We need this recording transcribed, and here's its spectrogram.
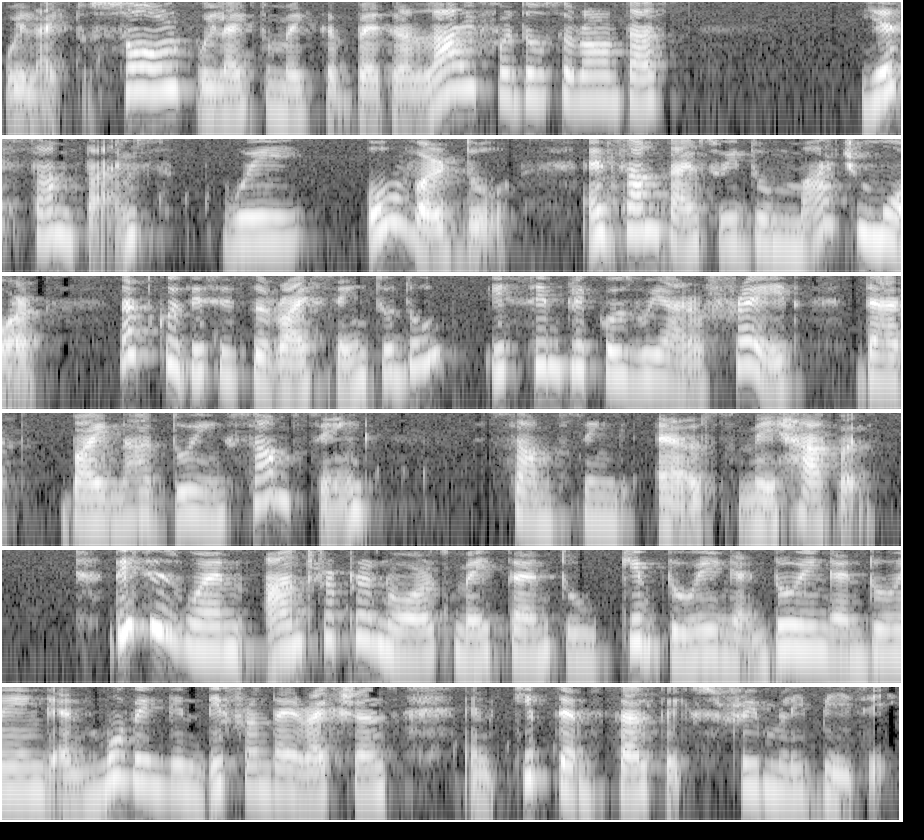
We like to solve, we like to make a better life for those around us. Yes, sometimes we overdo, and sometimes we do much more, not because this is the right thing to do, it's simply because we are afraid that by not doing something, something else may happen. This is when entrepreneurs may tend to keep doing and doing and doing and moving in different directions and keep themselves extremely busy.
